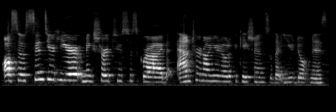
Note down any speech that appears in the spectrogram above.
Also, since you're here, make sure to subscribe and turn on your notifications so that you don't miss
